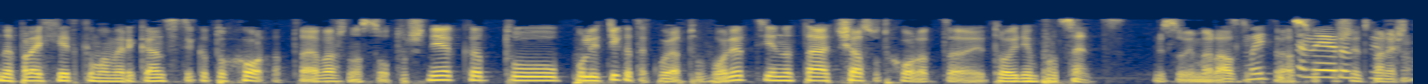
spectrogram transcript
не прави хейт към американците като хора. Това е важно да се уточни, като политиката, която водят и на тая част от хората. Е то е 1%. Мисля, има разлика. Ма и тук не е различно. Това нещо.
